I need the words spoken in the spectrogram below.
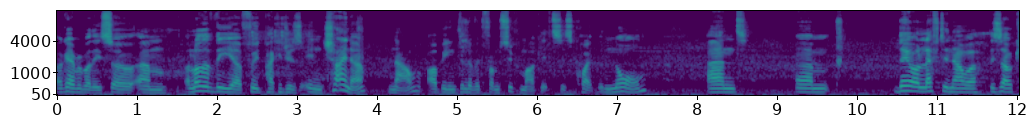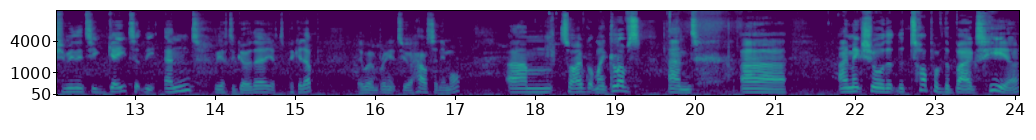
Okay, everybody. So um, a lot of the uh, food packages in China now are being delivered from supermarkets. It's quite the norm, and um, they are left in our. This is our community gate at the end. We have to go there. You have to pick it up. They won't bring it to your house anymore. Um, so I've got my gloves, and uh, I make sure that the top of the bags here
